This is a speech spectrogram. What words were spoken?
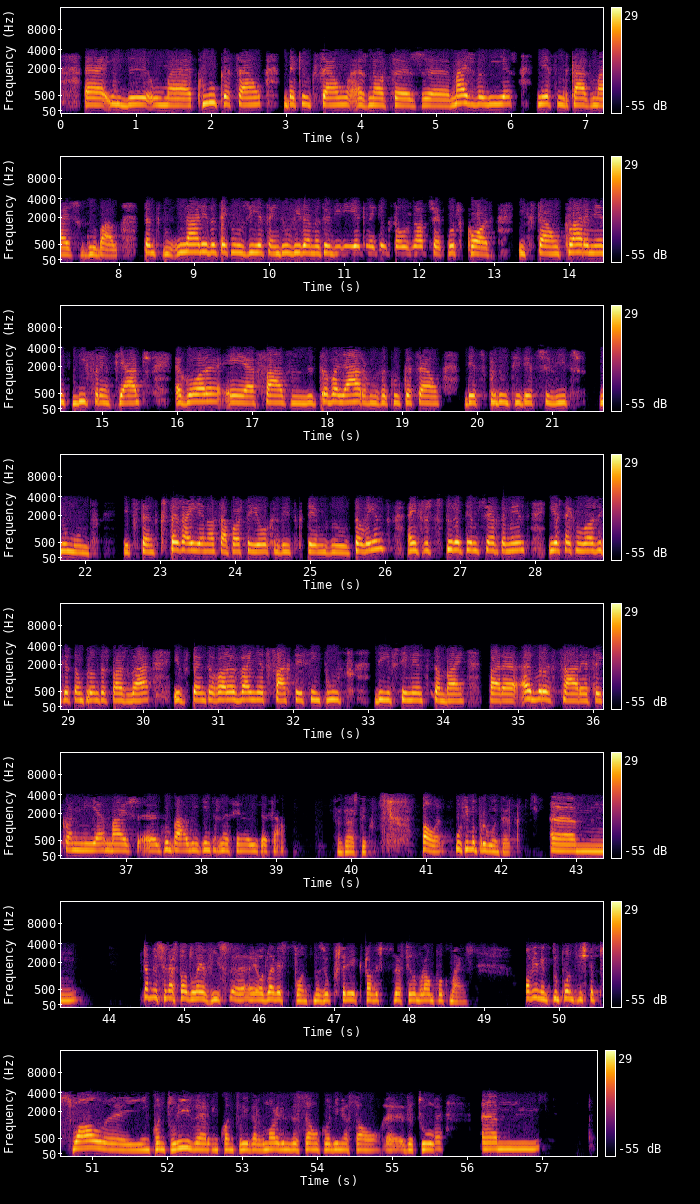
e de uma colocação daquilo que são as nossas mais-valias nesse mercado mais global. Portanto, na área da tecnologia, sem dúvida, mas eu diria que naquilo que são os nossos setores core e que estão claramente diferenciados, agora é a fase de trabalharmos a colocação desses produtos e desses serviços no mundo. E, portanto, que esteja aí a nossa aposta e eu acredito que temos o talento, a infraestrutura temos certamente e as tecnológicas estão prontas para ajudar e, portanto, agora venha de facto esse impulso de investimento também para abraçar essa economia mais uh, global e de internacionalização. Fantástico. Paula, última pergunta. Um, já mencionaste ao de leve isso, uh, ao de leve este ponto, mas eu gostaria que talvez pudesse elaborar um pouco mais. Obviamente, do ponto de vista pessoal uh, e enquanto líder, enquanto líder de uma organização com a dimensão da tua, um,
